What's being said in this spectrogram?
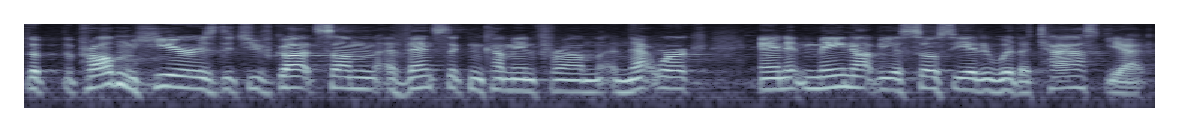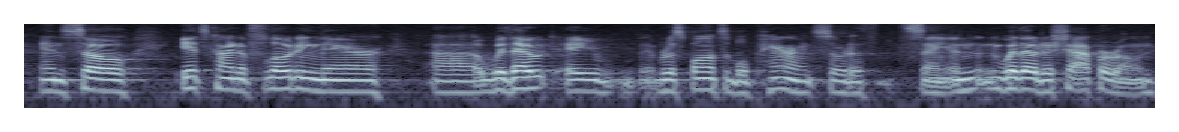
the, the problem here is that you've got some events that can come in from a network and it may not be associated with a task yet. And so it's kind of floating there uh, without a responsible parent sort of thing, and without a chaperone.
